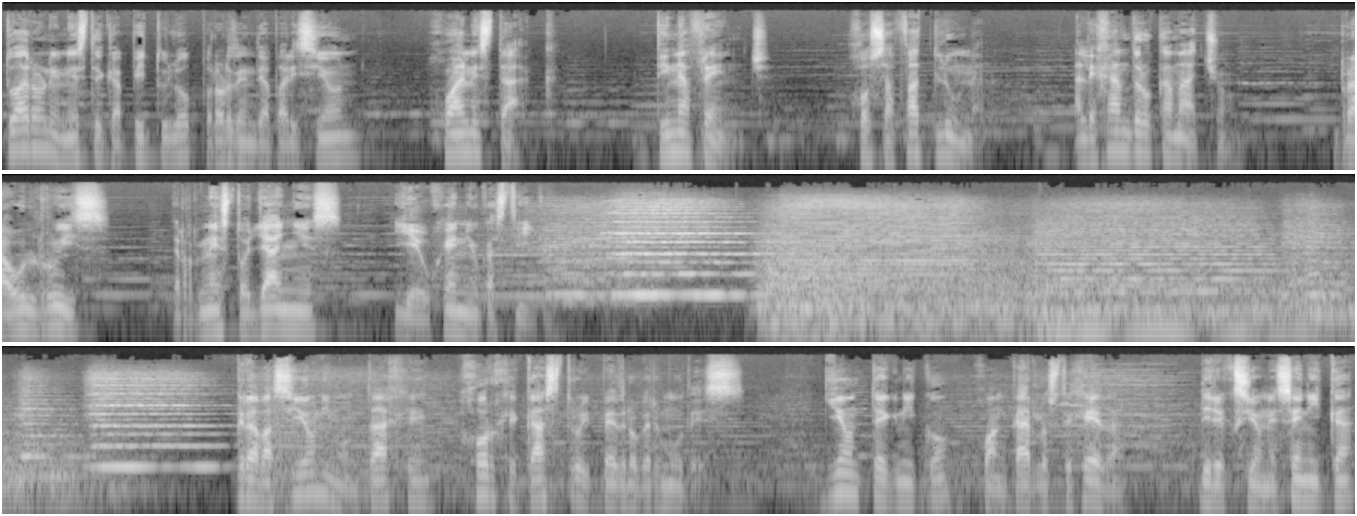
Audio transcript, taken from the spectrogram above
Actuaron en este capítulo por orden de aparición Juan Stack, Tina French, Josafat Luna, Alejandro Camacho, Raúl Ruiz, Ernesto Yáñez y Eugenio Castillo. Grabación y montaje Jorge Castro y Pedro Bermúdez. Guión técnico Juan Carlos Tejeda. Dirección escénica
